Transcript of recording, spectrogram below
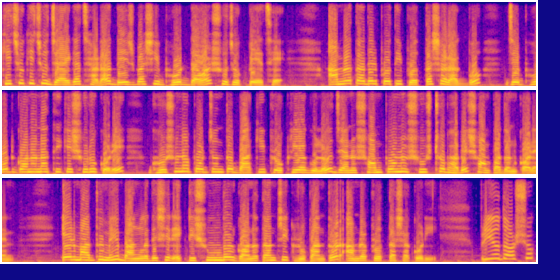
কিছু কিছু জায়গা ছাড়া দেশবাসী ভোট দেওয়ার সুযোগ পেয়েছে। আমরা তাদের প্রতি প্রত্যাশা রাখব যে ভোট গণনা থেকে শুরু করে ঘোষণা পর্যন্ত বাকি প্রক্রিয়াগুলো যেন সম্পূর্ণ সুষ্ঠুভাবে সম্পাদন করেন। এর মাধ্যমে বাংলাদেশের একটি সুন্দর গণতান্ত্রিক রূপান্তর আমরা প্রত্যাশা করি। প্রিয় দর্শক,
